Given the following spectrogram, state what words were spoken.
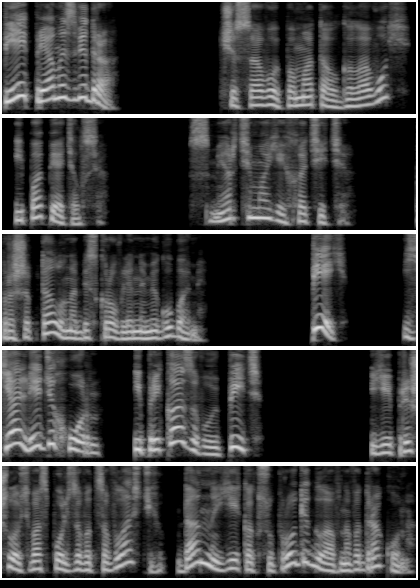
Пей прямо из ведра!» Часовой помотал головой и попятился. «Смерти моей хотите?» — прошептал он обескровленными губами. «Пей! Я леди Хорн и приказываю пить!» Ей пришлось воспользоваться властью, данной ей как супруге главного дракона.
